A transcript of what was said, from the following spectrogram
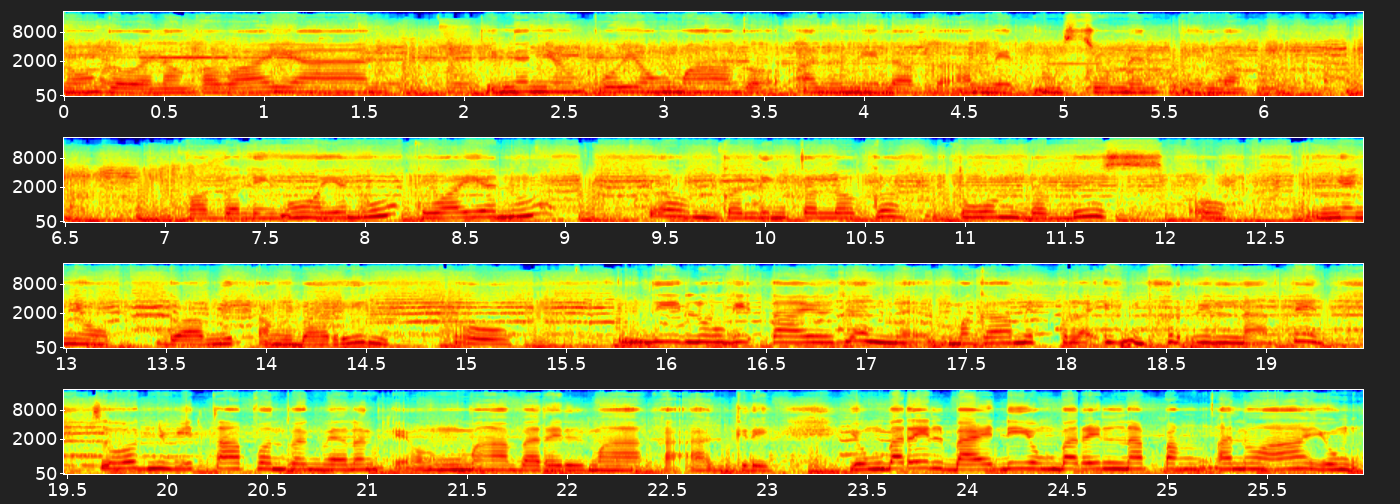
no? Gawa ng kawayan. Tignan nyo po yung mga, ga- ano nila, gamit, instrument nila. Pagaling, oh, ayan, oh, kawayan, oh. Oh, ang galing talaga. Ito ang the best. Oh, tingnan nyo, gamit ang baril. Oh, hindi lugi tayo dyan. Magamit pala yung baril natin. So, wag nyo itapon pag meron kayong mga baril, mga kaagri. Yung baril ba, hindi yung baril na pang ano ha, yung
